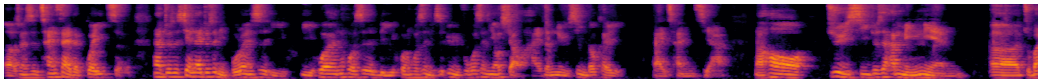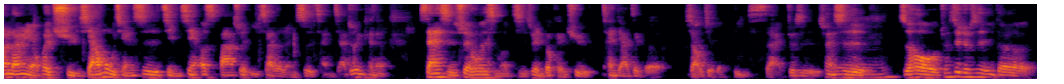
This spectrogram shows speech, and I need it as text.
呃算是参赛的规则。那就是现在就是你不论是已已婚或是离婚，或是你是孕妇，或是你有小孩的女性都可以来参加。然后据悉就是她明年。呃，主办单位也会取消，目前是仅限二十八岁以下的人士参加，就是你可能三十岁或者什么几岁，你都可以去参加这个小姐的比赛，就是算是之后，就这就是一个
